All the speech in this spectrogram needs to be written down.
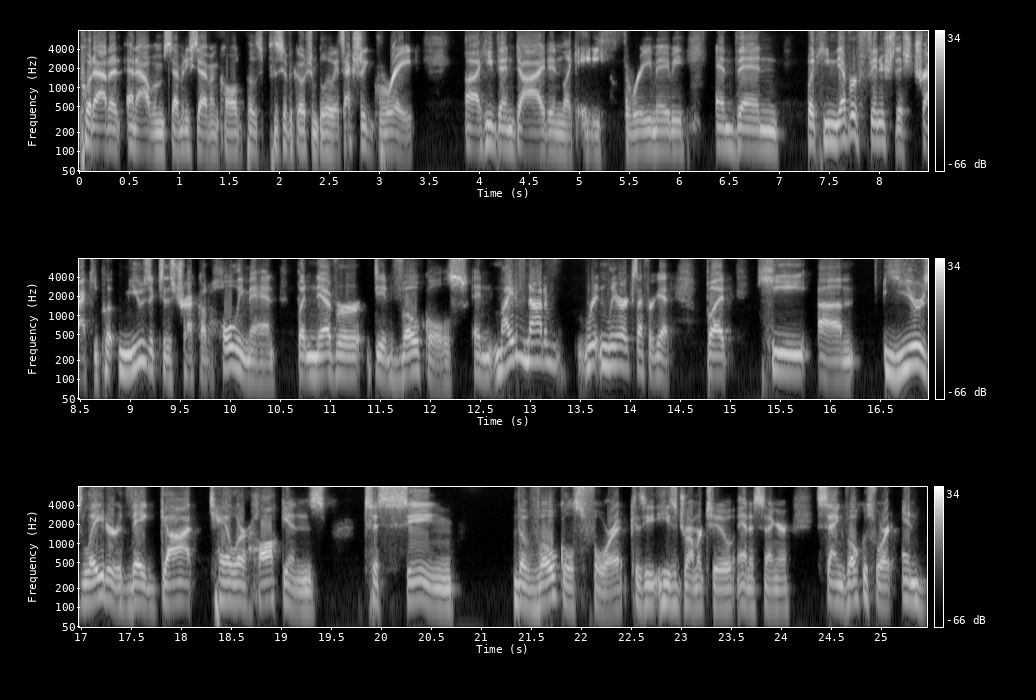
put out an album 77 called Pacific Ocean Blue. It's actually great. Uh, he then died in like 83, maybe. And then, but he never finished this track. He put music to this track called Holy Man, but never did vocals and might have not have written lyrics. I forget. But he, um, years later, they got Taylor Hawkins to sing the vocals for it because he, he's a drummer too and a singer sang vocals for it and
